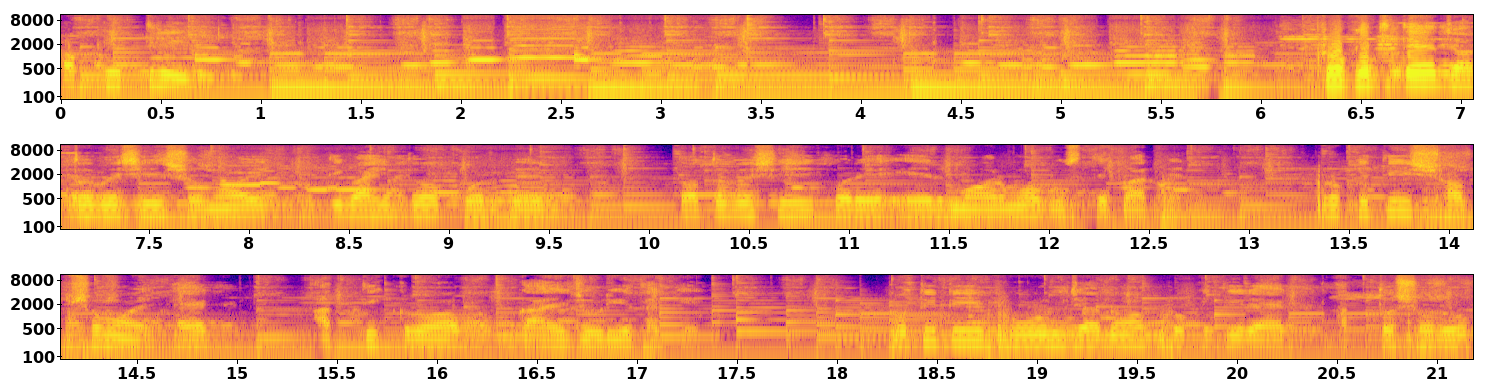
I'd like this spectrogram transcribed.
অকৃত্রিম। প্রকৃতিতে যত বেশি সময় অতিবাহিত করবেন, তত বেশি করে এর মর্ম বুঝতে পারবেন। প্রকৃতি সবসময় এক আত্মিক রব গায়ে জড়িয়ে থাকে। প্রতিটি ফুল যেন প্রকৃতির এক আত্মস্বরূপ।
